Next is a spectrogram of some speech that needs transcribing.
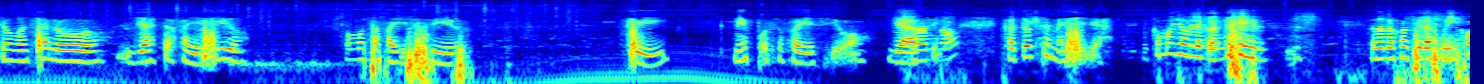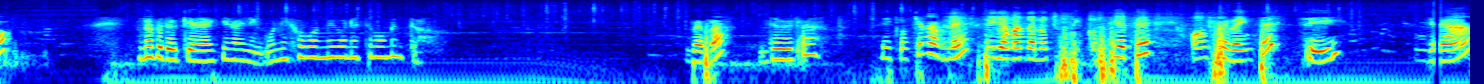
Don Gonzalo ya está fallecido. ¿Cómo está fallecido? Sí, mi esposo falleció ya hace ¿Cuándo? 14 meses ya. ¿Cómo yo hablé con él? A lo mejor será su hijo. No, pero que aquí no hay ningún hijo conmigo en este momento. ¿Verdad? ¿De verdad? ¿Y con quién hablé? Estoy llamando al 857-1120. Sí, ¿Ya?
